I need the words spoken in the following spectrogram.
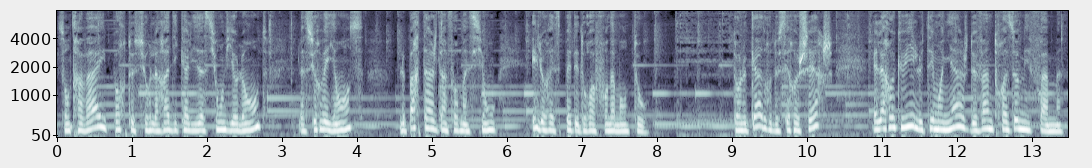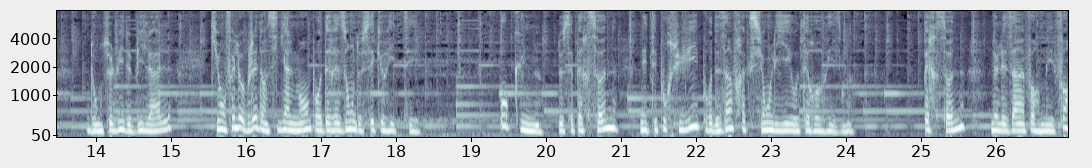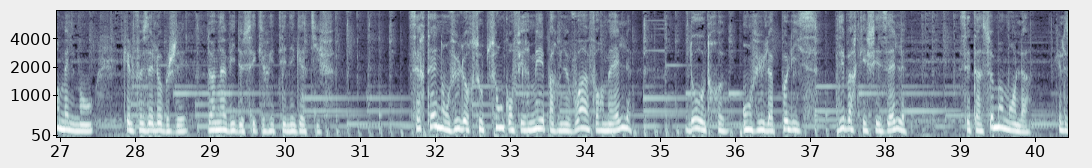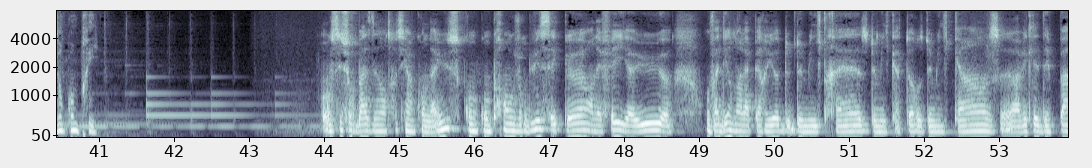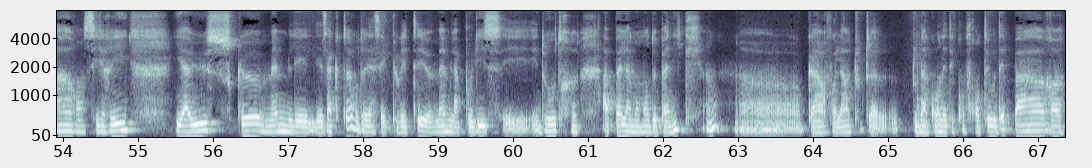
Son travail porte sur la radicalisation violente, la surveillance, le partage d'informations et le respect des droits fondamentaux. Dans le cadre de ses recherches, elle a recueilli le témoignage de 23 hommes et femmes, dont celui de Bilal, qui ont fait l'objet d'un signalement pour des raisons de sécurité. Aucune de ces personnes n'était poursuivie pour des infractions liées au terrorisme. Personne ne les a informées formellement qu'elles faisaient l'objet d'un avis de sécurité négatif. Certaines ont vu leurs soupçons confirmés par une voie informelle, d'autres ont vu la police débarquer chez elles. C'est à ce moment-là qu'elles ont compris aussi sur base des entretiens qu'on a eus, ce qu'on comprend aujourd'hui, c'est que en effet, il y a eu, euh, on va dire dans la période de 2013, 2014, 2015, avec les départs en Syrie, il y a eu ce que même les, acteurs de la sécurité, même la police et, d'autres, appellent un moment de panique, hein, euh, car voilà, tout, euh, tout d'un coup, on était confronté au départ,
